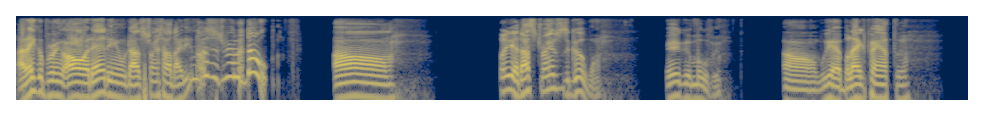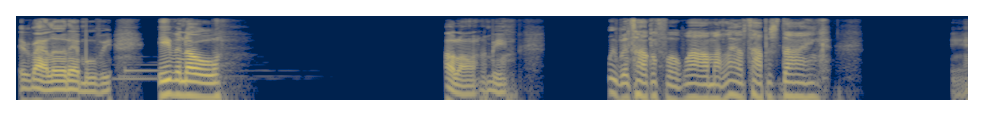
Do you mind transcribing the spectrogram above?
like they could bring all that in without Strange. I was like, you know, this is really dope. Um, so yeah, that Strange is a good one. Very good movie. Um, we had Black Panther. Everybody loved that movie, even though. Hold on, let me. We've been talking for a while. My laptop is dying. Yeah.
